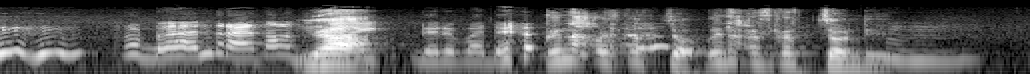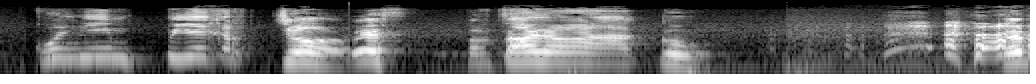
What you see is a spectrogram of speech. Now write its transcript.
Rebahan ternyata lebih Ya. baik daripada kena wis kerja kena wis kerja deh Hmm. kowe ngimpi kerja. Wis percaya aku Web,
